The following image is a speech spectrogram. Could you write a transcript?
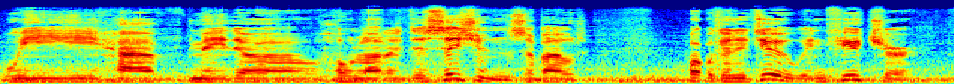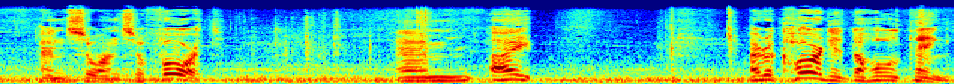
we have made a whole lot of decisions about what we're going to do in future, and so on and so forth. Um, I I recorded the whole thing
